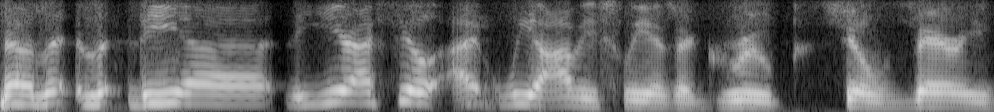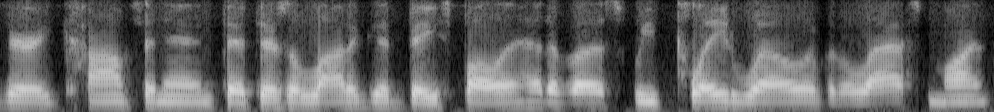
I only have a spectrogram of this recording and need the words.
no, li- li- the uh, the year I feel I, we obviously as a group feel very very confident that there's a lot of good baseball ahead of us. We've played well over the last month.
